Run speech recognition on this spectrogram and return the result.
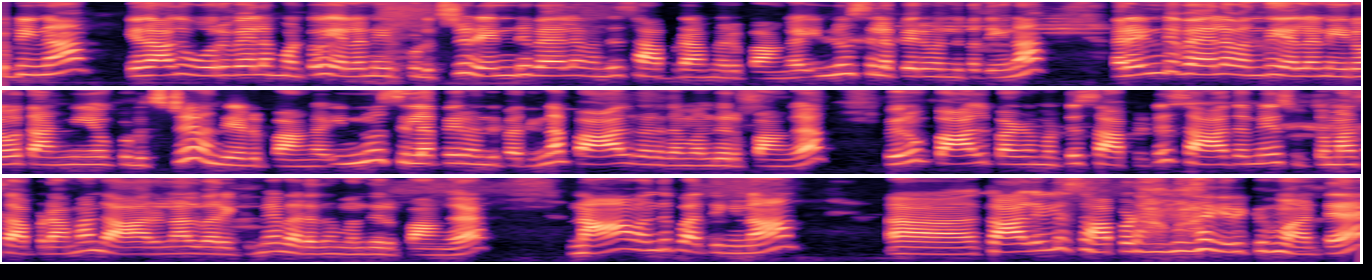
எப்படின்னா ஏதாவது ஒரு வேளை மட்டும் இளநீர் குடிச்சிட்டு ரெண்டு வேளை வந்து சாப்பிடாம இருப்பாங்க. இன்னும் சில பேர் வந்து பாத்தீங்கன்னா ரெண்டு வேளை வந்து இளநீரோ தண்ணியோ குடிச்சிட்டு வந்து எடுப்பாங்க. இன்னும் சில பேர் வந்து பாத்தீங்கன்னா பால் விரதம் வந்து இருப்பாங்க. வெறும் பால் பழம் மட்டும் சாப்பிட்டுட்டு சாதமே சுத்தமா சாப்பிடாம அந்த ஆறு நாள் வரைக்குமே விரதம் வந்து இருப்பாங்க. நான் வந்து பாத்தீங்கன்னா காலையில சாப்பிடாமலாம் இருக்க மாட்டேன்.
